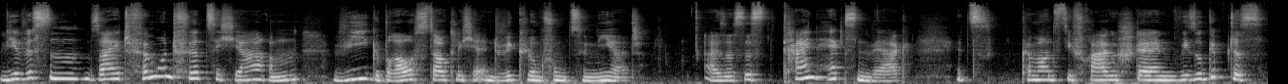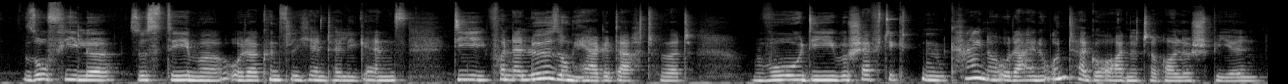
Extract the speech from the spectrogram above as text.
wir wissen seit 45 Jahren, wie gebrauchstaugliche Entwicklung funktioniert. Also es ist kein Hexenwerk. Jetzt können wir uns die Frage stellen, wieso gibt es so viele Systeme oder künstliche Intelligenz, die von der Lösung her gedacht wird, wo die Beschäftigten keine oder eine untergeordnete Rolle spielen.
